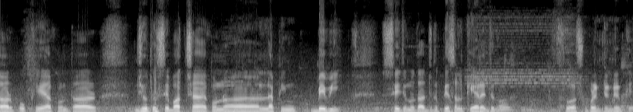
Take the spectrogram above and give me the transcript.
তার পক্ষে এখন তার, যেহেতু সে বাচ্চা এখন ল্যাপিং বেবি সেই জন্য তার জন্য স্পেশাল কেয়ারের জন্য সুপারিনটেন্ডেন্টকে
